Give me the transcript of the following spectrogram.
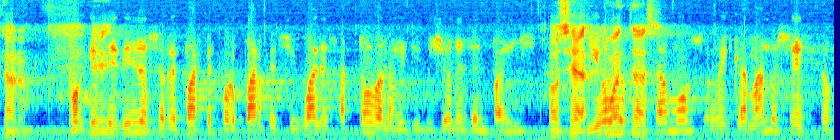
Claro. Porque ese eh, dinero se reparte por partes iguales a todas las instituciones del país. O sea, y hoy lo que estamos reclamando es esto.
